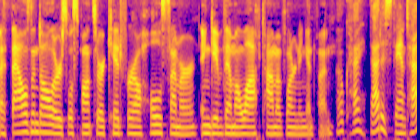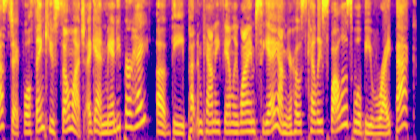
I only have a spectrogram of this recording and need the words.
$1,000 will sponsor a kid for a whole summer and give them a lifetime of learning and fun. Okay, that is fantastic. Well, thank you so much. Again, Mandy Perhay of the Putnam County Family YMCA. I'm your host, Kelly Swallows. We'll be right back.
